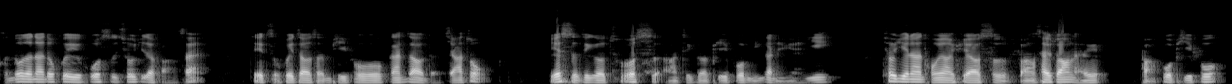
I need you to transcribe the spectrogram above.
很多人呢都会忽视秋季的防晒，这只会造成皮肤干燥的加重，也使这个促使啊这个皮肤敏感的原因。秋季呢同样需要使防晒霜来保护皮肤，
